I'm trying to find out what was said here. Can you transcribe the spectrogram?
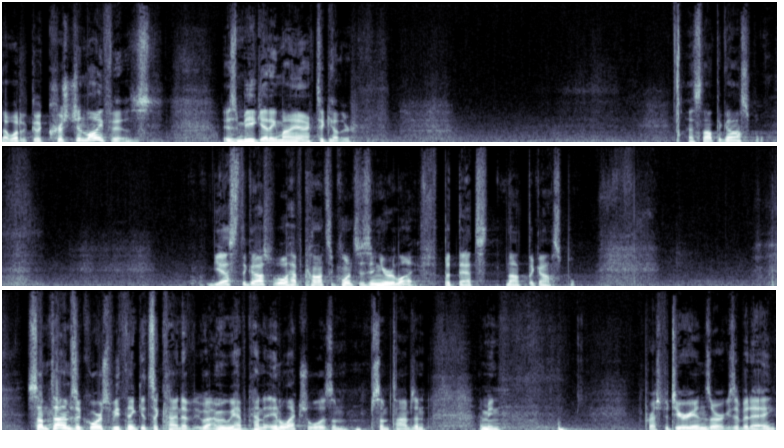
Now, what the Christian life is, is me getting my act together. That's not the gospel. Yes, the gospel will have consequences in your life, but that's not the gospel. Sometimes, of course, we think it's a kind of, I mean, we have kind of intellectualism sometimes. And I mean, Presbyterians are exhibit A.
